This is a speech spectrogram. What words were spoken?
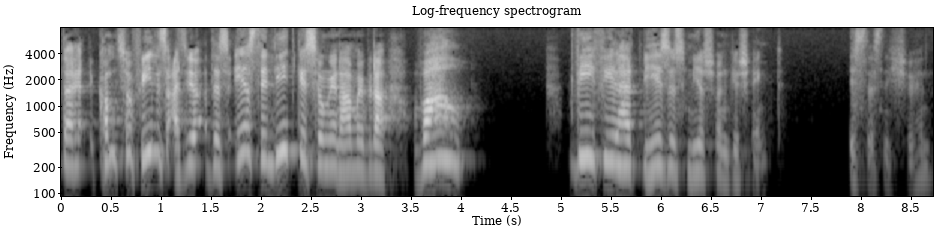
da kommt so vieles. Als wir das erste Lied gesungen haben, habe ich gedacht, wow, wie viel hat Jesus mir schon geschenkt? Ist das nicht schön?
